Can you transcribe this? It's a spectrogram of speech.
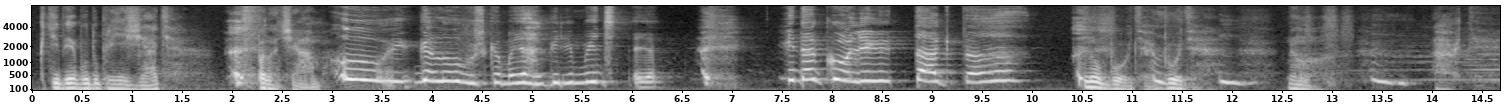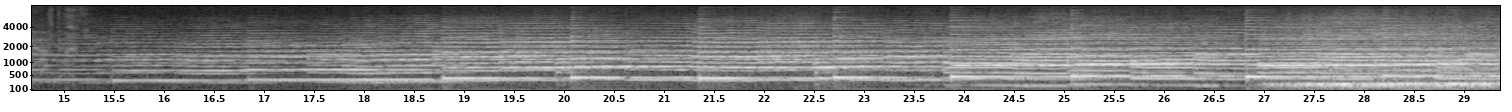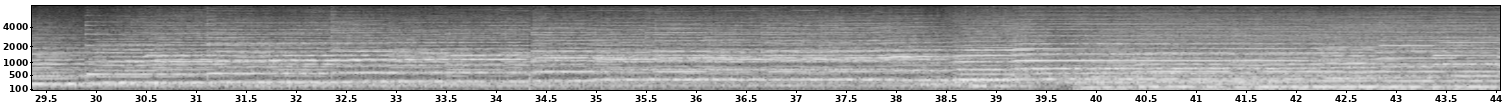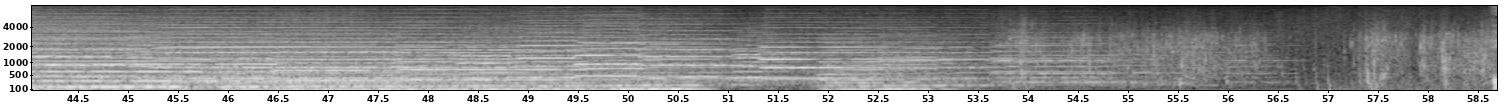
К тебе буду приезжать по ночам. Ой, головушка моя гремычная. И доколе так-то, а? Ну, будь, будь. Ну,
